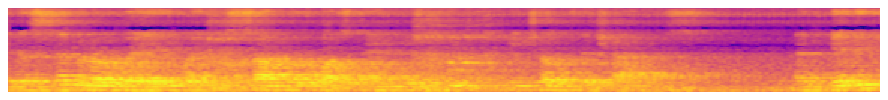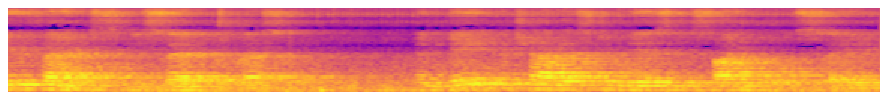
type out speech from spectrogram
In a similar way, when supper was ended, he took the chalice. And giving you thanks, he said the blessing, and gave the chalice to his disciples, saying,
